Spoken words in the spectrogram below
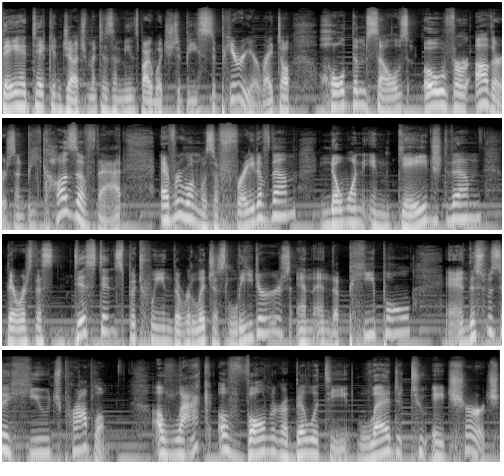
they had taken judgment as a means by which to be superior, right? To hold themselves over others. And because of that, everyone was afraid of them. No one engaged them. There was this distance between the religious leaders and, and the people. And this was a huge problem. A lack of vulnerability led to a church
